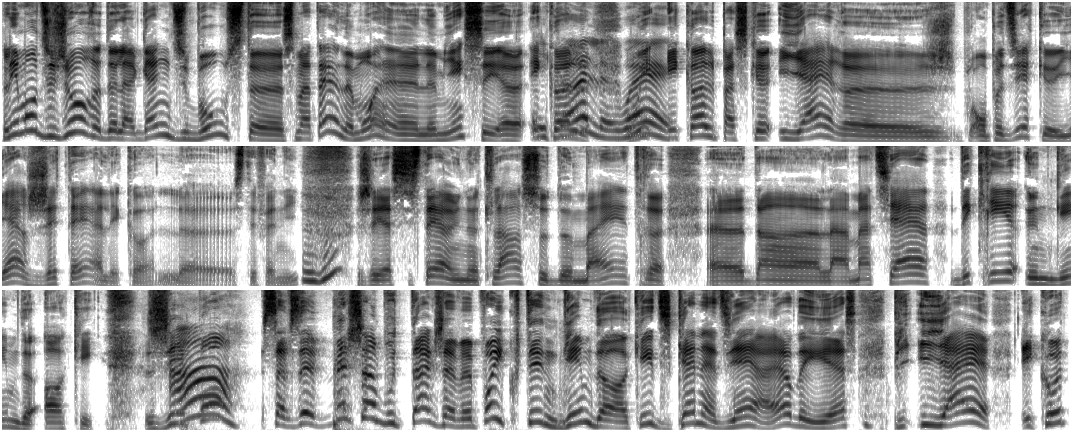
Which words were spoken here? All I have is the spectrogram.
Les mots du jour de la gang du Boost euh, ce matin, le, moi, euh, le mien, c'est euh, école. École, ouais. Oui, école, parce que hier, on peut dire que hier, j'étais à l'école, Stéphanie. Mm-hmm. J'ai assisté à une classe de maître dans la matière d'écrire une game de hockey. J'ai Ah! pas... Ça faisait méchant bout de temps que j'avais pas écouté une game de hockey du Canadien à RDS. Puis hier, écoute,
